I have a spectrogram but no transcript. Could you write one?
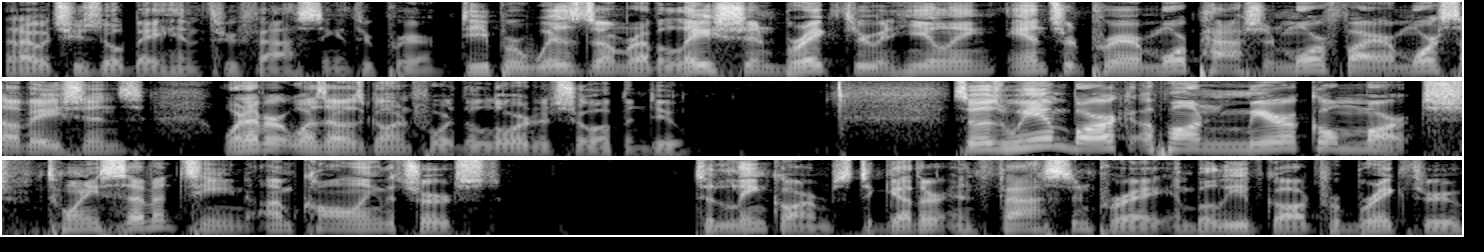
that I would choose to obey Him through fasting and through prayer. Deeper wisdom, revelation, breakthrough and healing, answered prayer, more passion, more fire, more salvations, whatever it was I was going for, the Lord would show up and do. So, as we embark upon Miracle March 2017, I'm calling the church to link arms together and fast and pray and believe God for breakthrough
